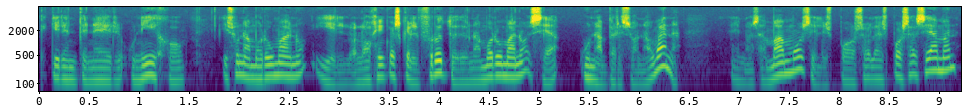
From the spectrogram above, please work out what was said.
que quieren tener un hijo, es un amor humano y lo lógico es que el fruto de un amor humano sea una persona humana. Eh, nos amamos, el esposo o la esposa se aman,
